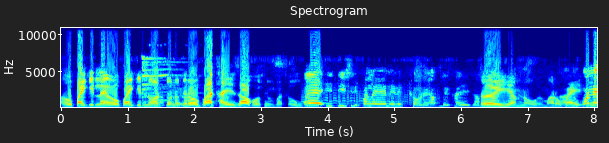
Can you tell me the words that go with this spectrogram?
હવે પાકીટ લાય હવે પાકીટ નો અડતો નકર હવે ભાઠાએ જાઓ તમે પાછો ઊભા એ ઈ તીસરી પલ્લે એને નથી ખવડે આપણે ખાઈ ગમ એય એમ ન હોય મારો ભાઈ કોને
